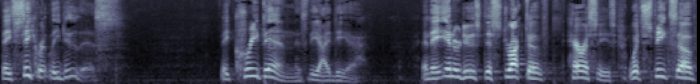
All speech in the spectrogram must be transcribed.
They secretly do this. They creep in, is the idea. And they introduce destructive heresies, which speaks of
